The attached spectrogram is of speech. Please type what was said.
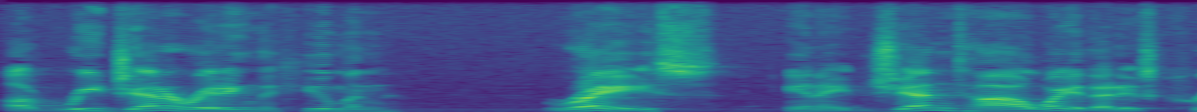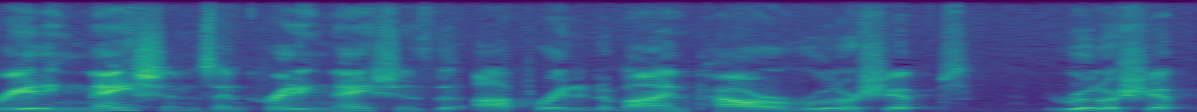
of regenerating the human race in a Gentile way, that is, creating nations and creating nations that operate a divine power of rulership rulership,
